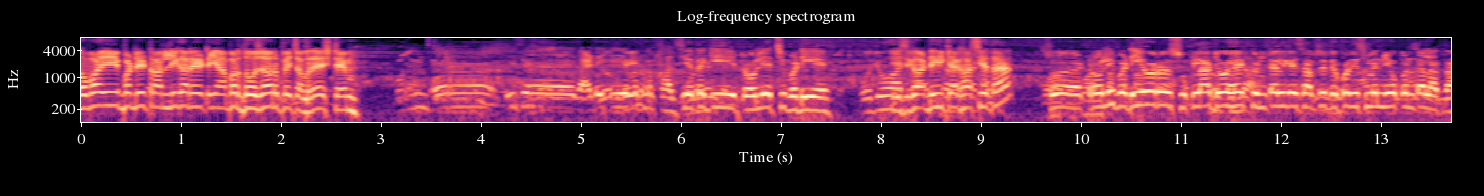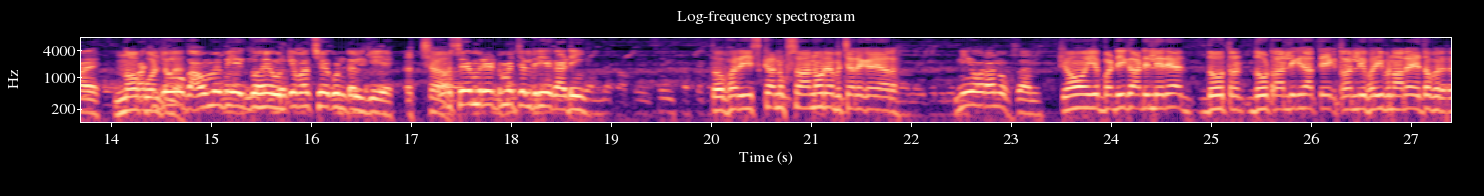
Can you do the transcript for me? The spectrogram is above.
तो भाई बड़ी ट्राली का रेट यहाँ पर दो हज़ार रुपये चल रहा है इस टाइम और इस गाड़ी की मतलब खासियत है कि ट्रॉली अच्छी बड़ी है। इस गाड़ी की क्या खासियत है? ट्रॉली बड़ी है और शुक्ला जो है क्विंटल के हिसाब से देखो इसमें नौ क्विंटल आता है। नौ क्विंटल। गाँव में भी एक दो है उनके पास छह क्विंटल की है। अच्छा। और सेम रेट में चल रही है गाड़ी। तो फिर इसका नुकसान हो रहा है बेचारे का यार? नहीं हो रहा नुकसान। क्यों? ये बड़ी गाड़ी ले रहे हैं दो त्र, दो ट्राली के साथ एक ट्राली फ्री बना रहे हैं तो फिर।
